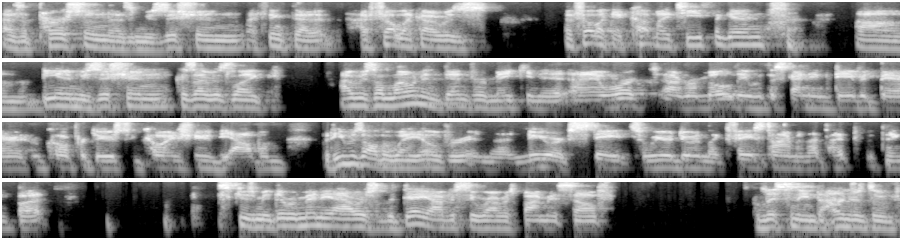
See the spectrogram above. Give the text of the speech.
as a person, as a musician. I think that it, I felt like I was, I felt like I cut my teeth again, um, being a musician, because I was like, I was alone in Denver making it. And I worked uh, remotely with this guy named David Barrett, who co-produced and co-engineered the album. But he was all the way over in the New York State, so we were doing like FaceTime and that type of thing. But excuse me, there were many hours of the day, obviously, where I was by myself, listening to hundreds of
